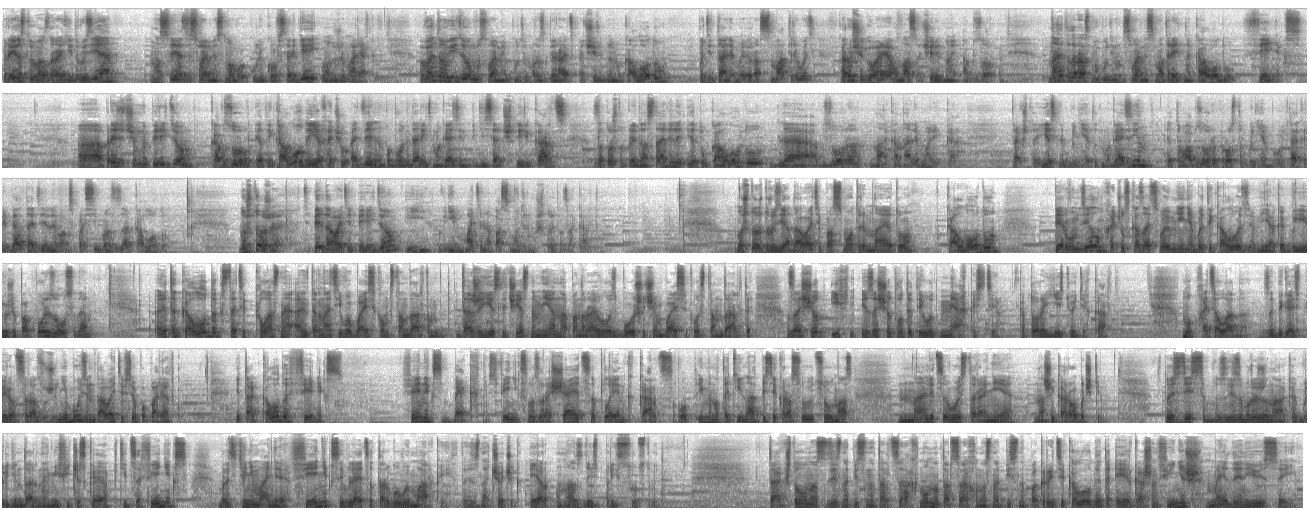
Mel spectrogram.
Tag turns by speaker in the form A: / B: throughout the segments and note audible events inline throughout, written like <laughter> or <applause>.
A: Приветствую вас, дорогие друзья! На связи с вами снова Куликов Сергей, он же Моряк. В этом видео мы с вами будем разбирать очередную колоду, по деталям ее рассматривать. Короче говоря, у нас очередной обзор. На этот раз мы будем с вами смотреть на колоду Феникс. А, прежде чем мы перейдем к обзору этой колоды, я хочу отдельно поблагодарить магазин 54 Cards за то, что предоставили эту колоду для обзора на канале Моряка. Так что, если бы не этот магазин, этого обзора просто бы не было. Так, ребята, отдельное вам спасибо за колоду. Ну что же, теперь давайте перейдем и внимательно посмотрим, что это за карта. Ну что ж, друзья, давайте посмотрим на эту колоду. Первым делом хочу сказать свое мнение об этой колоде. Я как бы ей уже попользовался, да. Эта колода, кстати, классная альтернатива байсиклам стандартам. Даже если честно, мне она понравилась больше, чем байсиклы стандарты. За счет их и за счет вот этой вот мягкости, которая есть у этих карт. Ну, хотя ладно, забегать вперед сразу же не будем, давайте все по порядку. Итак, колода Феникс. Феникс Back, то есть Феникс возвращается, Playing Cards. Вот именно такие надписи красуются у нас на лицевой стороне нашей коробочки. То есть здесь изображена как бы легендарная мифическая птица Феникс. Обратите внимание, Феникс является торговой маркой. То есть значочек R у нас здесь присутствует. Так, что у нас здесь написано на торцах? Ну, на торцах у нас написано покрытие колоды. Это Air Cushion Finish Made in USA.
